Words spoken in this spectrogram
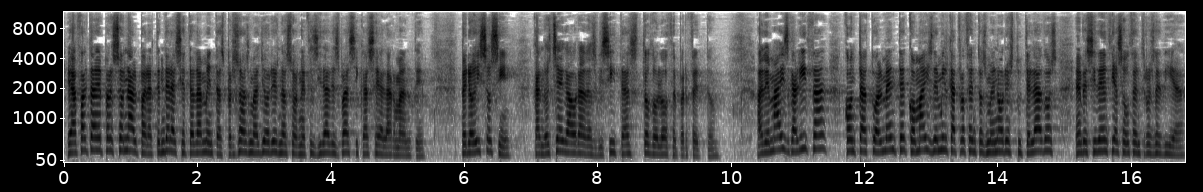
e a falta de personal para atender axetadamente as persoas maiores nas súas necesidades básicas é alarmante. Pero iso sí, cando chega a hora das visitas, todo loce perfecto. Ademais, Galiza conta actualmente con máis de 1.400 menores tutelados en residencias ou centros de día.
